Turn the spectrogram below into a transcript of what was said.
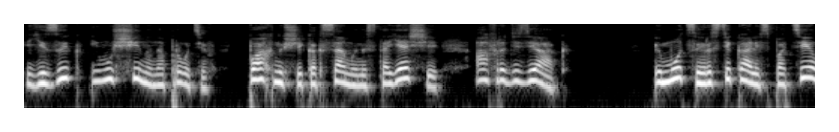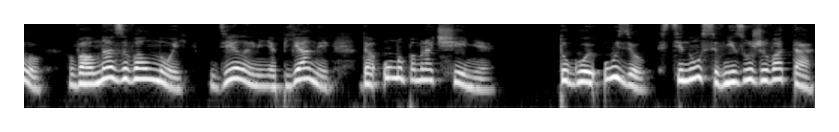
язык и мужчина напротив, пахнущий, как самый настоящий афродизиак. Эмоции растекались по телу, волна за волной, делая меня пьяной до ума помрачения. Тугой узел стянулся внизу живота,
